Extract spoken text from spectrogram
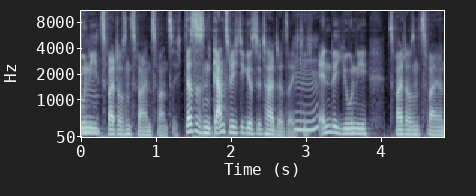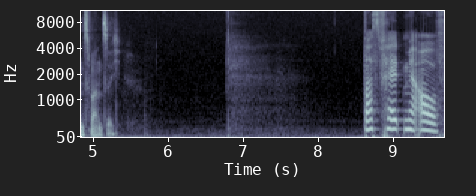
Juni 2022. Das ist ein ganz wichtiges Detail tatsächlich. Mhm. Ende Juni 2022. Was fällt mir auf?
